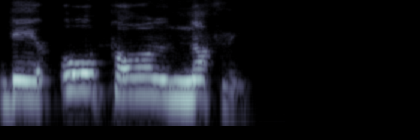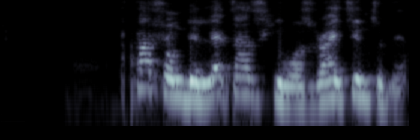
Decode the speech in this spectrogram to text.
they owe Paul nothing. Apart from the letters he was writing to them,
